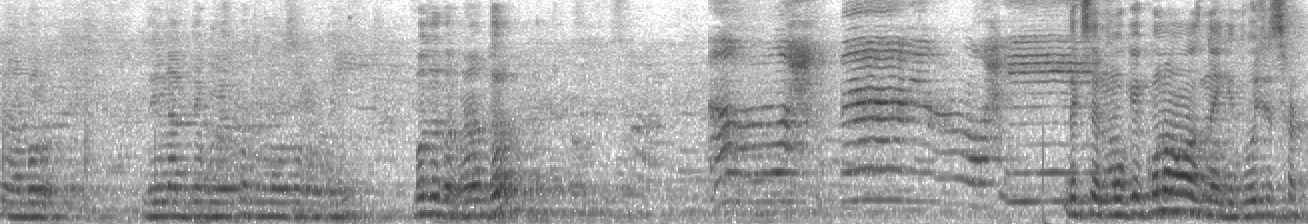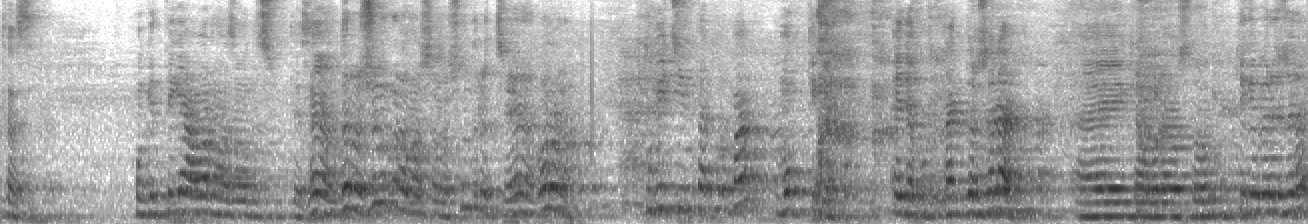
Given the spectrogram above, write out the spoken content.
হ্যাঁ বলো। দিন আগ দেবো কত মজা বলতে তো হ্যাঁ ধরো। দেখছেন মুখে কোনো আওয়াজ নাই কিন্তু ওই যে ছাড়তেছে। মুখের থেকে আবার মাঝে মাঝে ছুটতেছে। হ্যাঁ ধরো শুরু করো মাসাল্লাহ সুন্দর হচ্ছে হ্যাঁ বলো না। তুমি চিন্তা করবা মুখ থেকে। এই দেখো নাক দর্শরা এই কেমন আসো মুখ থেকে বেরোছো না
